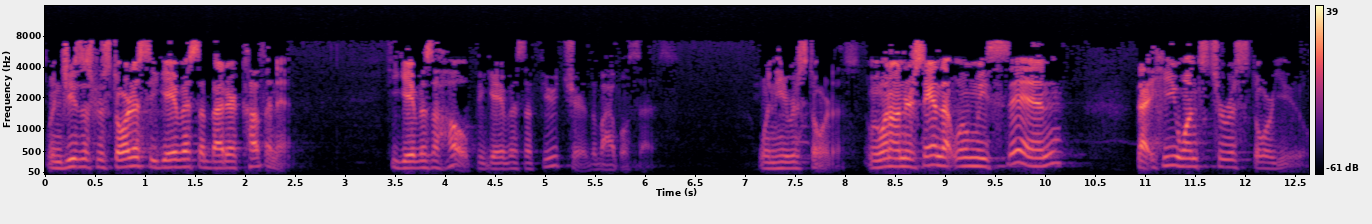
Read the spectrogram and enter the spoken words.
When Jesus restored us, He gave us a better covenant. He gave us a hope. He gave us a future, the Bible says, when He restored us. We want to understand that when we sin, that He wants to restore you.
